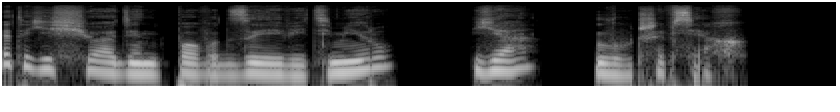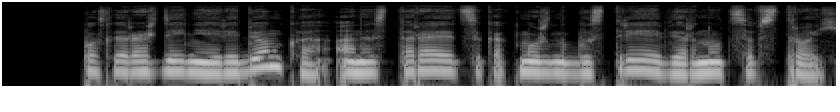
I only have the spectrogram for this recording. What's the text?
Это еще один повод заявить миру «Я лучше всех». После рождения ребенка она старается как можно быстрее вернуться в строй,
